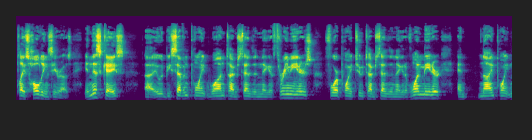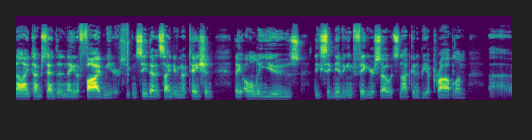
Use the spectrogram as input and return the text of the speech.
place holding zeros. In this case, uh, it would be 7.1 times 10 to the negative 3 meters, 4.2 times 10 to the negative 1 meter, and 9.9 times 10 to the negative 5 meters. You can see that in scientific notation, they only use the significant figure, so it's not going to be a problem uh,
